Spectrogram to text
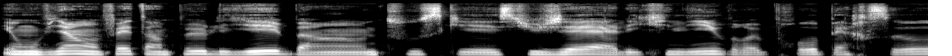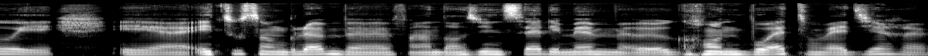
Et on vient en fait un peu lier ben tout ce qui est sujet à l'équilibre pro perso et et, et tout s'englobe enfin dans une seule et même grande boîte, on va dire.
